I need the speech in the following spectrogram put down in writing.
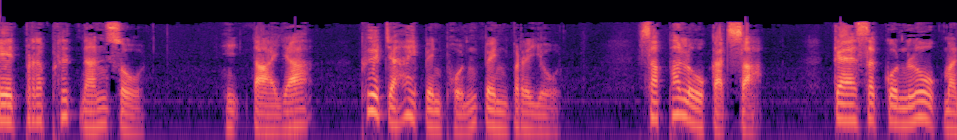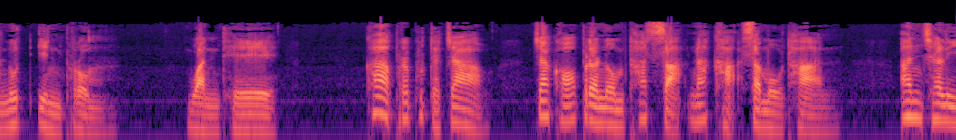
เหตุประพฤตินั้นโสด หิตายะ เพื่อจะให้เป็นผลเป็นประโยชน์ สัพพโลกัสสะ แกสกลโลกมนุษย์อินพรม วันเท ข้าพระพุทธเจ้าจะขอประนมทัสสะนัขะสมุทาน อัญชลี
